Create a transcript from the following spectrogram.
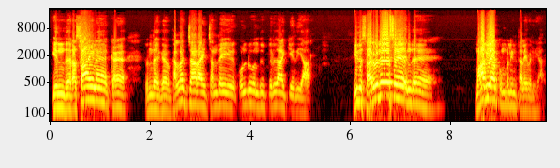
இந்த ரசாயன க இந்த க- கள்ளச்சாராய் சந்தையை கொண்டு வந்து பெரிதாக்கியது யார்? இது சர்வதேச இந்த மாவியா கும்பலின் தலைவன் யார்?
